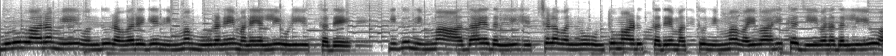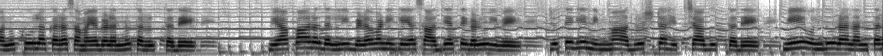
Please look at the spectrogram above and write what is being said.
ಗುರುವಾರ ಮೇ ಒಂದು ರವರೆಗೆ ನಿಮ್ಮ ಮೂರನೇ ಮನೆಯಲ್ಲಿ ಉಳಿಯುತ್ತದೆ. ಇದು ನಿಮ್ಮ ಆದಾಯದಲ್ಲಿ ಹೆಚ್ಚಳವನ್ನು ಉಂಟುಮಾಡುತ್ತದೆ ಮತ್ತು ನಿಮ್ಮ ವೈವಾಹಿಕ ಜೀವನದಲ್ಲಿಯೂ ಅನುಕೂಲಕರ ಸಮಯಗಳನ್ನು ತರುತ್ತದೆ. ವ್ಯಾಪಾರದಲ್ಲಿ ಬೆಳವಣಿಗೆಯ ಸಾಧ್ಯತೆಗಳು ಇವೆ. ಜೊತೆಗೆ ನಿಮ್ಮ ಅದೃಷ್ಟ ಹೆಚ್ಚಾಗುತ್ತದೆ. ಮೇ ಒಂದರ ನಂತರ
